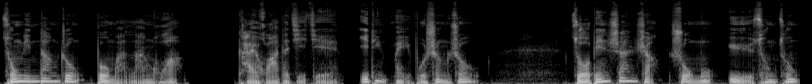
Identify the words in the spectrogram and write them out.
丛林当中布满兰花，开花的季节一定美不胜收。左边山上树木郁郁葱葱，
